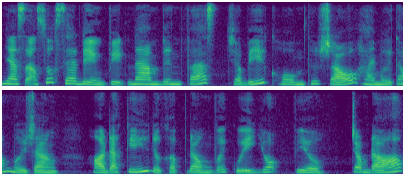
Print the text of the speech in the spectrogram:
Nhà sản xuất xe điện Việt Nam VinFast cho biết hôm thứ Sáu 20 tháng 10 rằng họ đã ký được hợp đồng với quỹ Yorkville. Trong đó,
